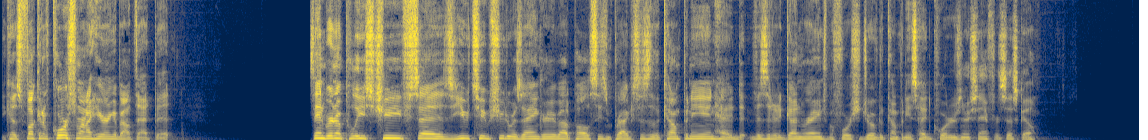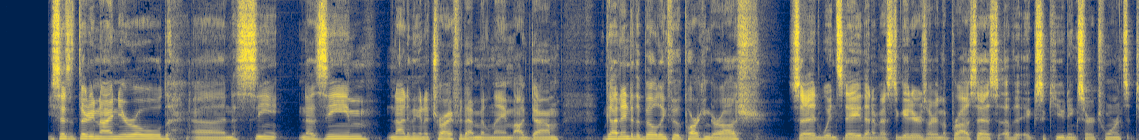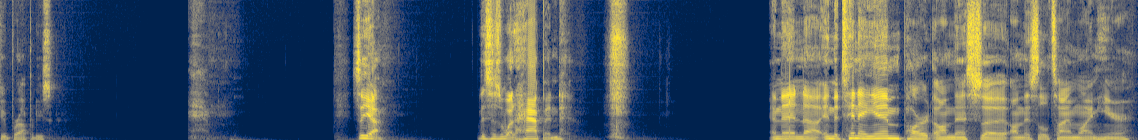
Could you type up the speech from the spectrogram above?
Because fucking, of course, we're not hearing about that bit. San Bruno police chief says YouTube shooter was angry about policies and practices of the company and had visited a gun range before she drove to the company's headquarters near San Francisco. He says the 39 year old uh, Nasim, Nasim, not even going to try for that middle name, Aghdam, got into the building through the parking garage. Said Wednesday that investigators are in the process of executing search warrants at two properties. So, yeah, this is what happened. And then uh, in the 10 a.m. part on this uh, on this little timeline here,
